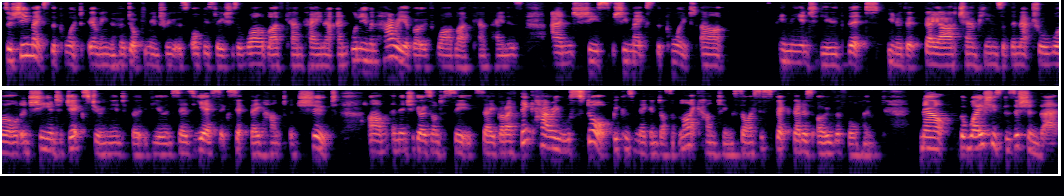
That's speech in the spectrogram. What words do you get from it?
so she makes the point. I mean, her documentary is obviously she's a wildlife campaigner, and William and Harry are both wildlife campaigners, and she's she makes the point uh, in the interview that you know that they are champions of the natural world and she interjects during the interview and says yes except they hunt and shoot. Um, and then she goes on to say, say but i think harry will stop because meghan doesn't like hunting so i suspect that is over for him. Now the way she's positioned that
